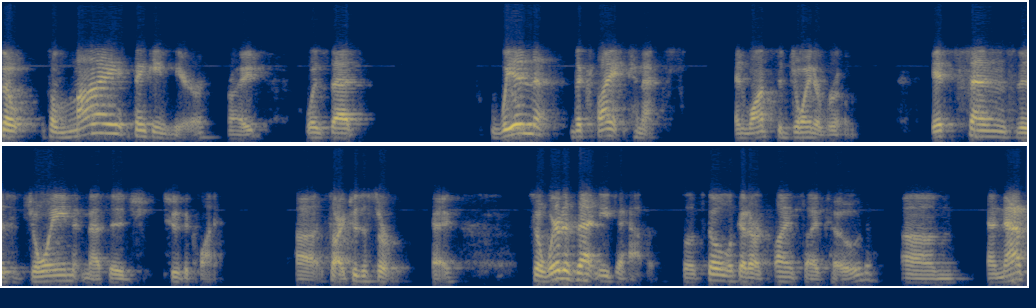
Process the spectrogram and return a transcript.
So so my thinking here, right, was that when the client connects and wants to join a room, it sends this join message to the client. Uh, sorry, to the server. Okay. So where does that need to happen? So let's go look at our client side code. Um, and that's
